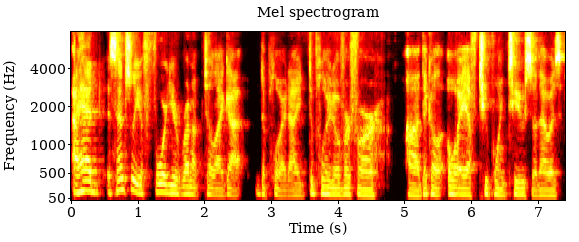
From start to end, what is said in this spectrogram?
I had essentially a four year run up till I got deployed. I deployed over for uh, they call it OIF 2.2. So that was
